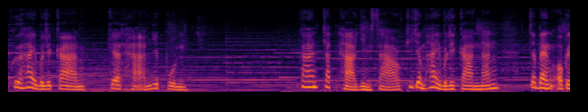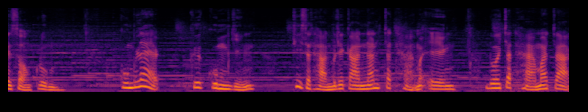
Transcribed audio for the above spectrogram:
เพื่อให้บริการแก่ทหารญี่ปุ่น การจัดหาหญิงสาวที่จะให้บริการนั้นจะแบ่งออกเป็นสองกลุ่ม กลุ่มแรกคือกลุ่มหญิงที่สถานบริการนั้นจัดหามาเอง โดยจัดหามาจาก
